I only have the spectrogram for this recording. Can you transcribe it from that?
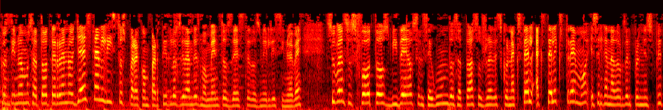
continuamos a todo terreno. Ya están listos para compartir los grandes momentos de este 2019. Suben sus fotos, videos en segundos a todas sus redes con Axtel. Axtel Extremo es el ganador del premio Speed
